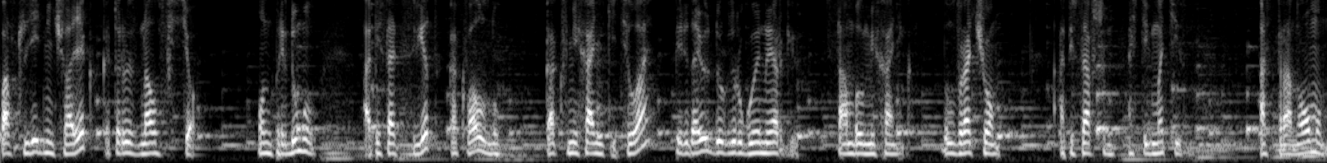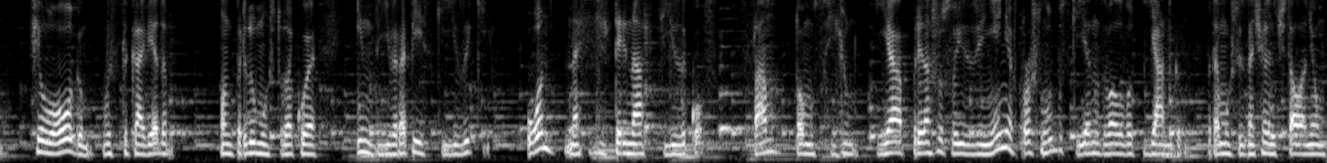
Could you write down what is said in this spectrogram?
последний человек, который знал все. Он придумал описать свет как волну, как в механике тела передают друг другу энергию. Сам был механиком, был врачом, описавшим астигматизм, астрономом, филологом, востоковедом. Он придумал, что такое индоевропейские языки. Он носитель 13 языков. Сам Томас Юн. Я приношу свои извинения. В прошлом выпуске я называл его Янгом, потому что изначально читал о нем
